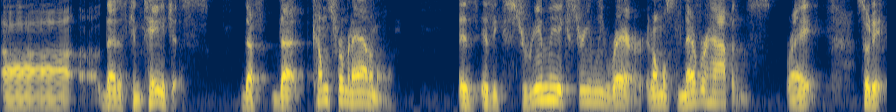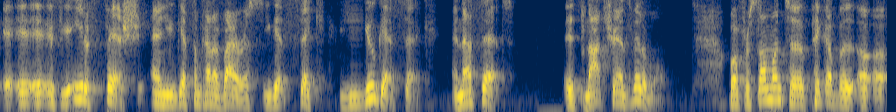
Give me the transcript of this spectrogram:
uh, that is contagious that's that comes from an animal is is extremely extremely rare. It almost never happens right? So to, if you eat a fish and you get some kind of virus you get sick you get sick and that's it. It's not transmittable. But for someone to pick up a, a,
